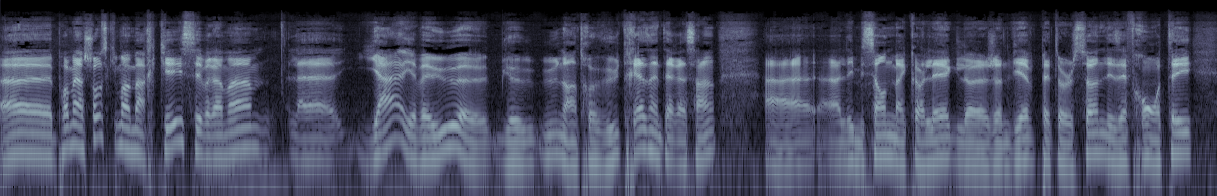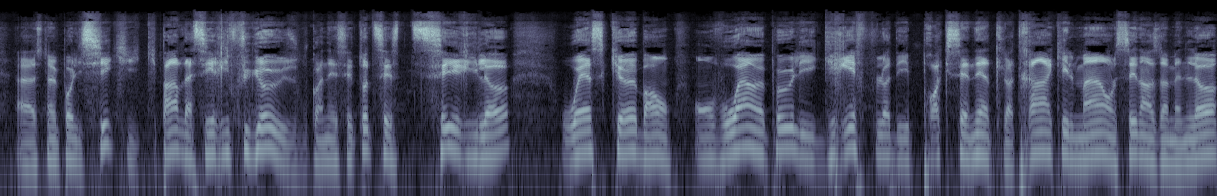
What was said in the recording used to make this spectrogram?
Euh, première chose qui m'a marqué, c'est vraiment hier, il y avait eu, a eu une entrevue très intéressante à, l'émission de ma collègue là, Geneviève Peterson, Les Effrontés. C'est un policier qui, qui parle de la série Fugueuse. Vous connaissez toutes ces séries-là où est-ce que, bon, on voit un peu les griffes des proxénètes, là, tranquillement, on le sait dans ce domaine-là.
